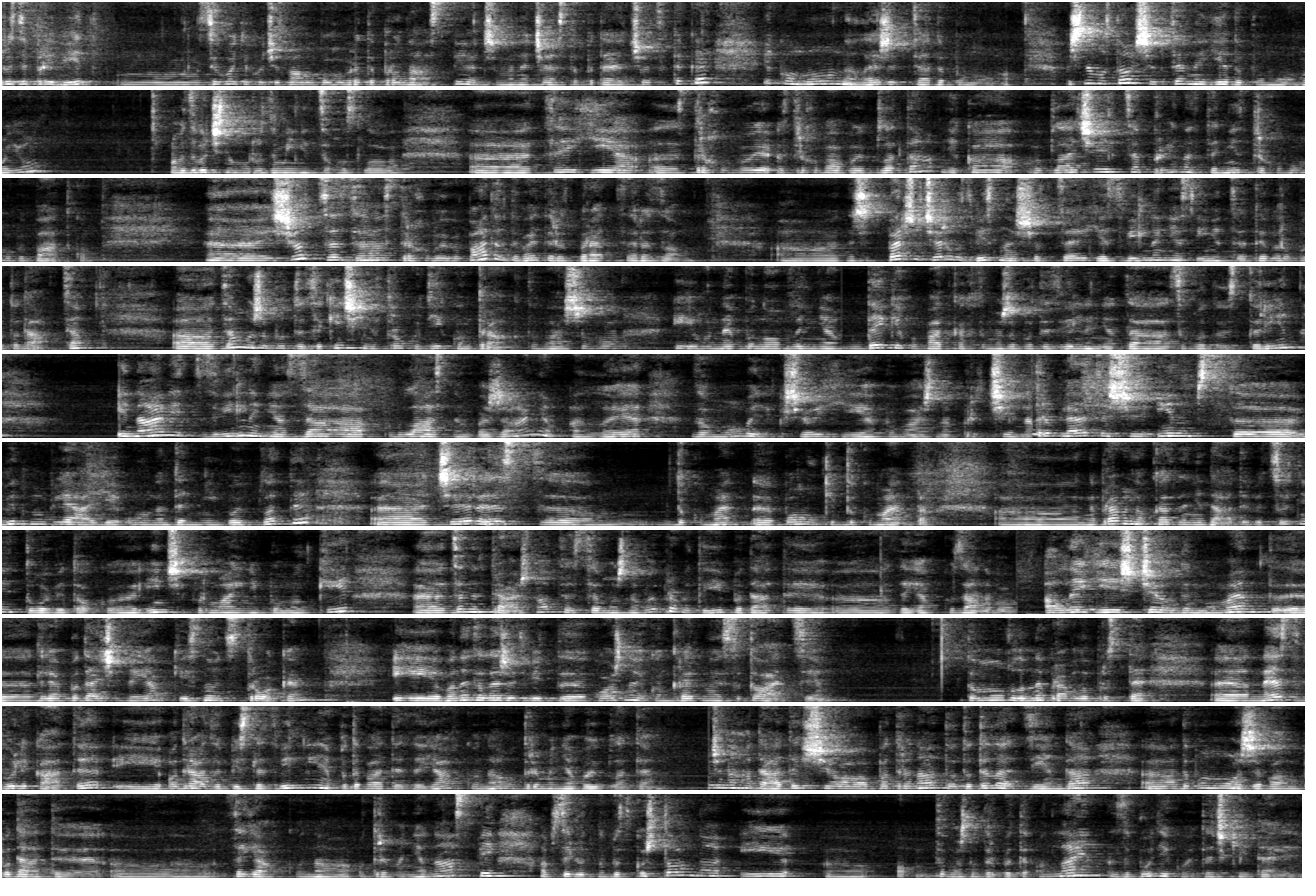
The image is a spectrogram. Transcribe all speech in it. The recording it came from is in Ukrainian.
Друзі, привіт! Сьогодні хочу з вами поговорити про наспі, адже мене часто питають, що це таке і кому належить ця допомога. Почнемо з того, що це не є допомогою в звичному розумінні цього слова. Е, Це є е, страхова виплата, яка виплачується при настанні страхового випадку. Е, Що це за страховий випадок? Давайте розбиратися разом. Значить, першу чергу, звісно, що це є звільнення з ініціативи роботодавця. Це може бути закінчення строку дій контракту вашого і його непоновлення. В деяких випадках це може бути звільнення за згодою сторін, і навіть звільнення за власним бажанням, але за умови, якщо є поважна причина. Трапляється, що ІНПС е, відмовляє у наданні виплати через е, документ, е, помилки в документах. Е, Неправильно вказані дати, відсутній довідок, е, інші формальні помилки. Е, Це не страшно, це все можна виправити і подати е, заявку заново. Але є ще один момент е, для подачі заявки існують строки, і вони залежать від е, кожної конкретної ситуації. Тому головне правило просте: е, не зволікати і одразу після звільнення подавати заявку на отримання виплати. Хочу нагадати, що патронату Тотела Азієнда допоможе вам подати е, заявку на отримання наспі абсолютно безкоштовно, і е, це можна зробити онлайн з будь-якої точки Італії.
